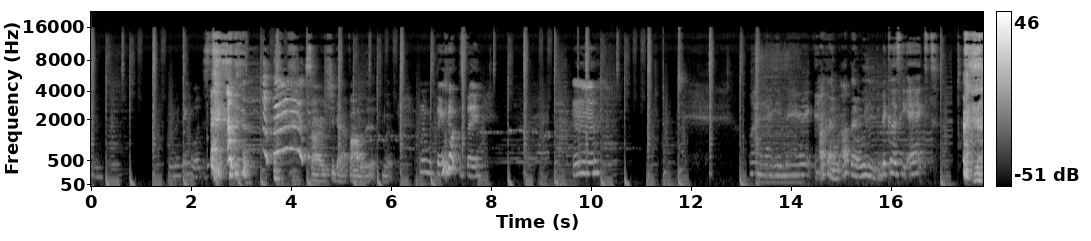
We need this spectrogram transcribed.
Hmm. Let me think what to say. sorry, she got followed it, but Let me think what to say. Mm. Why did I get married? I think I think we Because he asked. That's all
